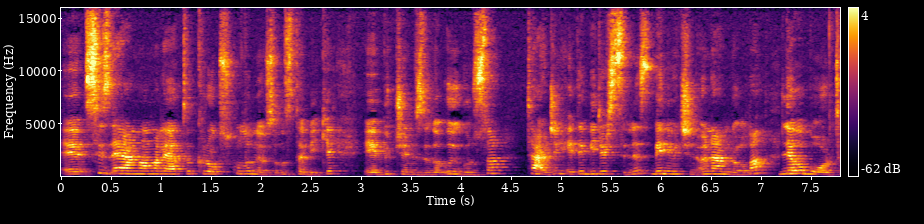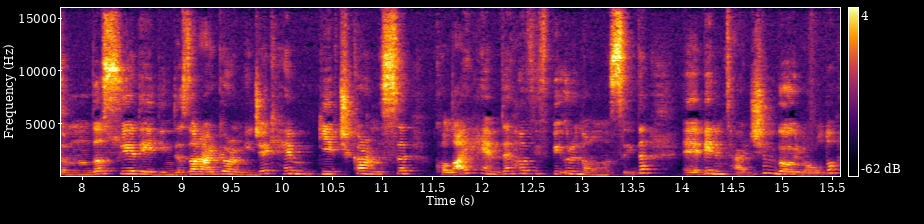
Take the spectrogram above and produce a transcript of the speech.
Ee, siz eğer normal hayatta Crocs kullanıyorsanız tabii ki e, bütçenize de uygunsa tercih edebilirsiniz. Benim için önemli olan lavabo ortamında suya değdiğinde zarar görmeyecek hem giyip çıkarması kolay hem de hafif bir ürün olmasıydı. Ee, benim tercihim böyle oldu.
